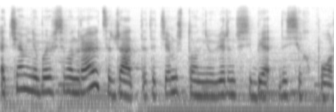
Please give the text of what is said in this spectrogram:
А чем мне больше всего нравится Джад, это тем, что он не уверен в себе до сих пор.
